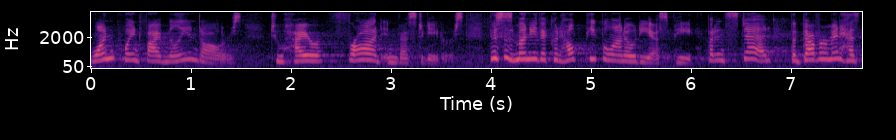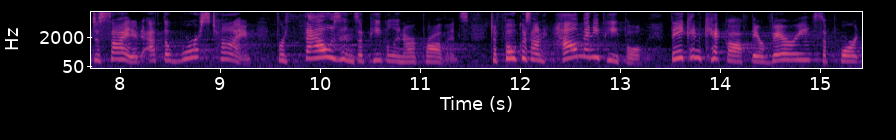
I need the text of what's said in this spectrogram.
$1.5 million to hire fraud investigators. This is money that could help people on ODSP, but instead, the government has decided at the worst time for thousands of people in our province to focus on how many people they can kick off their very support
